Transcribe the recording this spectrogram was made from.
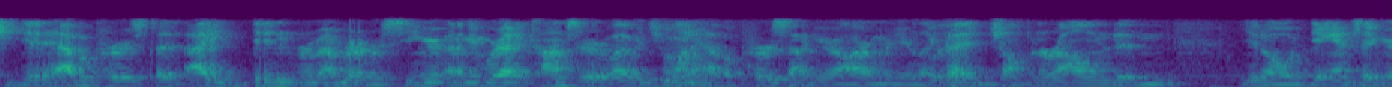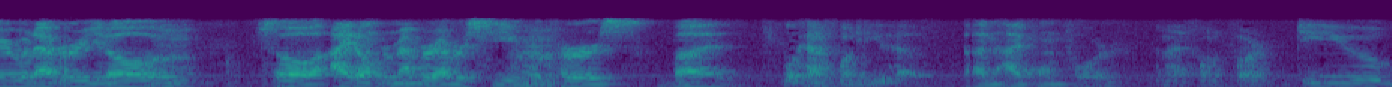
she did have a purse, but I didn't remember ever seeing her. I mean, we're at a concert, why would you want to have a purse on your arm when you're like jumping around and, you know, dancing or whatever, you know? Mm. So I don't remember ever seeing her purse, but What kind of phone do you have? an iPhone 4, An iPhone 4. Do you,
